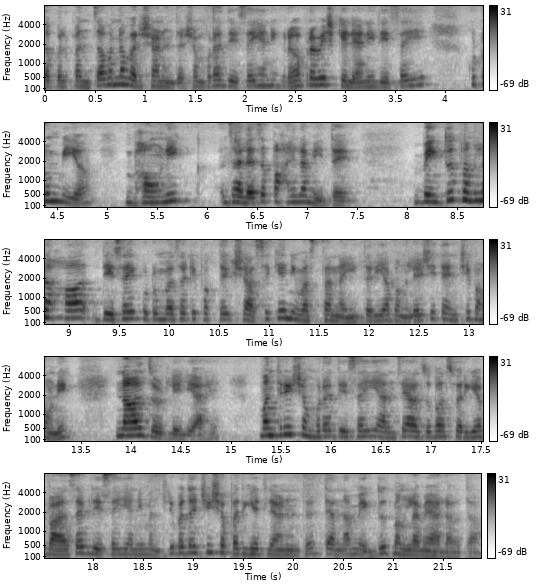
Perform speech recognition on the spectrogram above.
तब्बल पंचावन्न वर्षानंतर शंभूराज देसाई यांनी ग्रहप्रवेश केले आणि देसाई कुटुंबीय भावनिक झाल्याचं पाहायला मिळतंय. मेघदूत बंगला हा देसाई कुटुंबासाठी फक्त एक शासकीय निवासस्थान नाही तर या बंगल्याशी त्यांची भावनिक नाळ जोडलेली आहे. मंत्री शंभूराज देसाई यांचे आजोबा स्वर्गीय बाळासाहेब देसाई यांनी मंत्रिपदाची शपथ घेतल्यानंतर त्यांना मेघदूत बंगला मिळाला होता.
